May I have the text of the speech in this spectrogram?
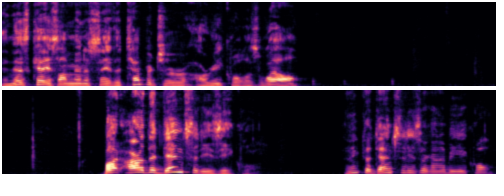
In this case, I'm going to say the temperature are equal as well. But are the densities equal? You think the densities are going to be equal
